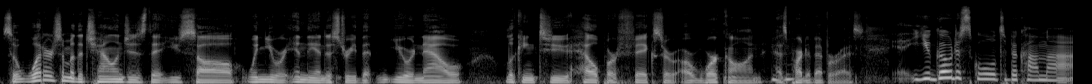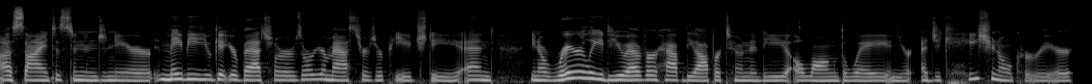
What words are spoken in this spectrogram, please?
So, what are some of the challenges that you saw when you were in the industry that you are now looking to help or fix or, or work on mm-hmm. as part of Everrise? You go to school to become a, a scientist and engineer. Maybe you get your bachelor's or your master's or PhD, and you know, rarely do you ever have the opportunity along the way in your educational career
